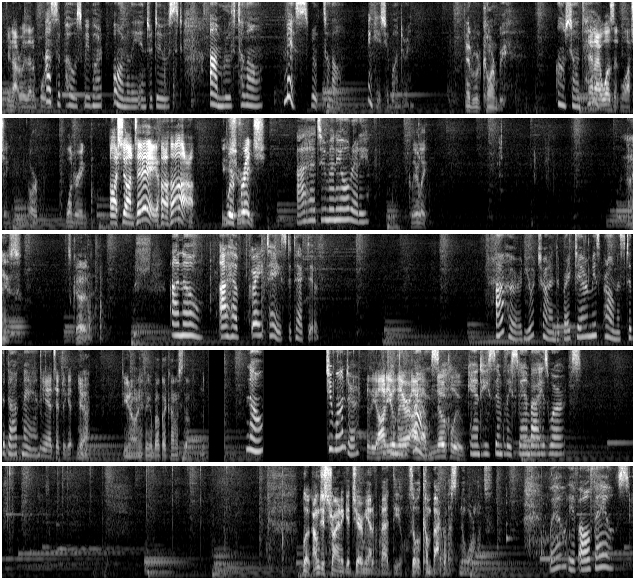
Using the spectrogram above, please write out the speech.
You're not really that important. I suppose we weren't formally introduced. I'm Ruth Talon. Miss Ruth Talon, in case you're wondering. Edward Carnby. Enchanté. And I wasn't watching or wondering. Enchanté! Haha! You We're sure? French. I had too many already. Clearly. Nice. It's good. I know. I have great taste, Detective. I heard you're trying to break Jeremy's promise to the Dark Man. Yeah, attempting it. Yeah. Do you know anything about that kind of stuff? No. You wonder, The audio made a there, I have no clue. can't he simply stand by his words? Look, I'm just trying to get Jeremy out of a bad deal, so he'll come back with us to New Orleans. Well, if all fails,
